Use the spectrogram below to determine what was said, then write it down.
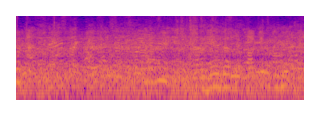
Hands out of your pocket.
